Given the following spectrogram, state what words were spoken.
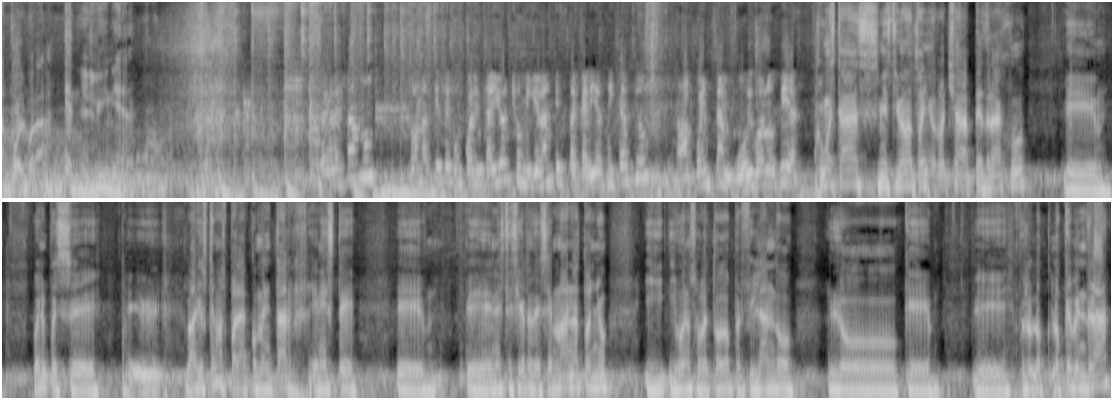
La pólvora en línea. Regresamos, son las 7 con 48. Miguel Ángel Zacarías Nicasio, no cuenta, muy buenos días. ¿Cómo estás, mi estimado Toño Rocha Pedrajo? Eh, bueno, pues eh, eh, varios temas para comentar en este en este cierre de semana, Toño, y, bueno, sobre todo perfilando lo que pues lo, lo, que vendrá,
